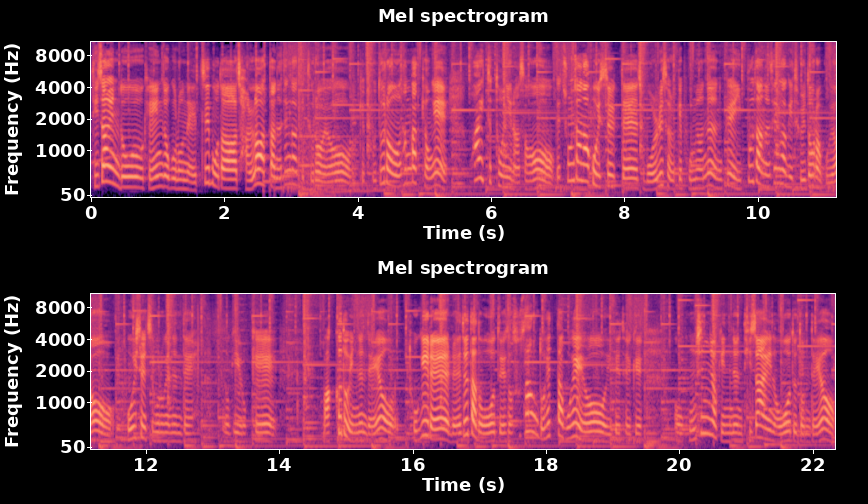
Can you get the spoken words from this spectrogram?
디자인도 개인적으로는 엣지보다 잘 나왔다는 생각이 들어요. 이렇게 부드러운 삼각형의 화이트 톤이라서 충전하고 있을 때 저 멀리서 이렇게 보면은 꽤 이쁘다는 생각이 들더라고요. 보이실지 모르겠는데 여기 이렇게 마크도 있는데요. 독일의 레드닷 어워드에서 수상도 했다고 해요. 이게 되게 어, 공신력 있는 디자인 어워드던데요.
